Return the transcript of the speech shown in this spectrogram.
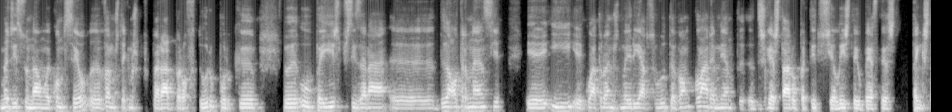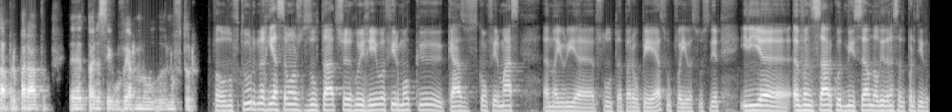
mas isso não aconteceu. vamos ter que nos preparar para o futuro, porque o país precisará de alternância e quatro anos de maioria absoluta vão claramente desgastar o Partido Socialista e o PSD tem que estar preparado eh, para ser governo no futuro. Falou do futuro, na reação aos resultados, Rui Rio afirmou que, caso se confirmasse a maioria absoluta para o PS, o que veio a suceder, iria avançar com a demissão da liderança do partido.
